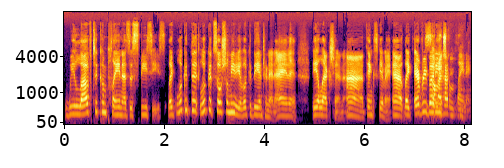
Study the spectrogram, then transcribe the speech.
We love to complain as a species. Like, look at the look at social media, look at the internet, and eh, the election, ah, Thanksgiving, uh, like everybody. So much has, complaining.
